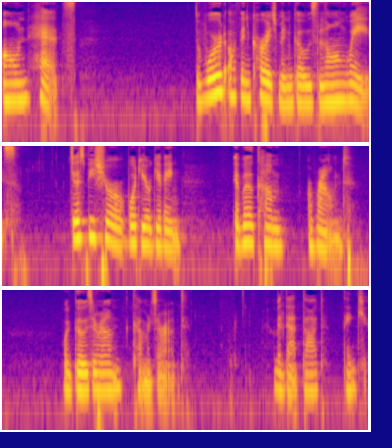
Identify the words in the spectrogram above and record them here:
own heads. The word of encouragement goes long ways. Just be sure what you're giving, it will come around. What goes around comes around. With that thought, thank you.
